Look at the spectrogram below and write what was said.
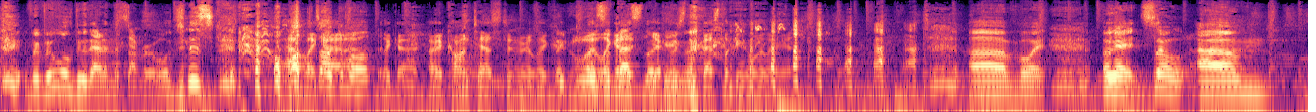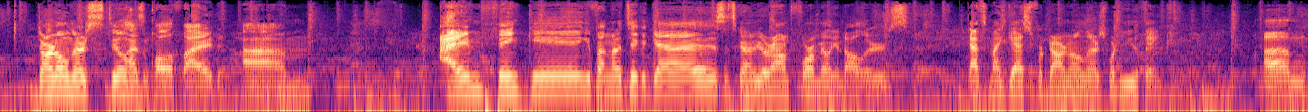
Maybe we'll do that in the summer. We'll just we'll have like talk a about like a, a contest and we're like, Like, oh, who's the like a- best yeah, who's the looking? best looking Oiler? Yeah. Oh boy. Okay, so um, Darnell Nurse still hasn't qualified. Um, I'm thinking if I'm going to take a guess, it's going to be around four million dollars. That's my guess for Darnell Nurse. What do you think? Um,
